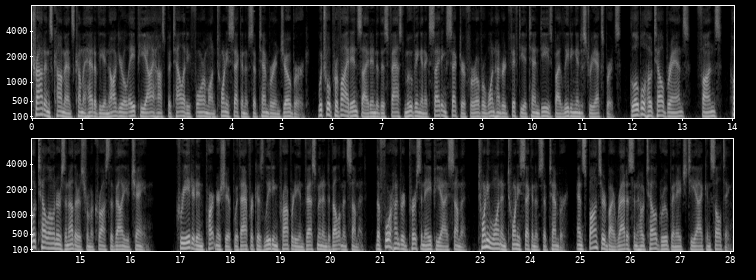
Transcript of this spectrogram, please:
Troughton's comments come ahead of the inaugural API Hospitality Forum on 22nd of September in Joburg, which will provide insight into this fast-moving and exciting sector for over 150 attendees by leading industry experts, global hotel brands, funds, hotel owners and others from across the value chain. Created in partnership with Africa's leading property investment and development summit, the 400 person API Summit, 21 and 22nd of September, and sponsored by Radisson Hotel Group and HTI Consulting.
